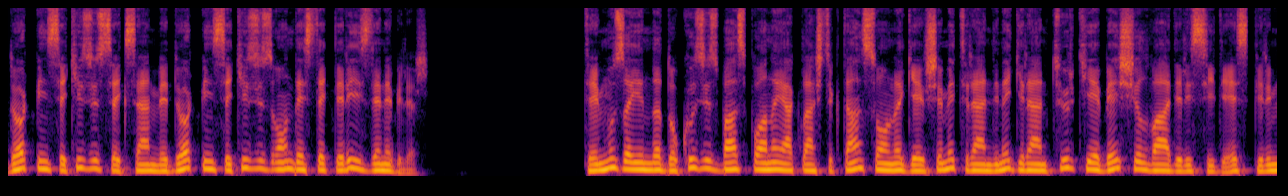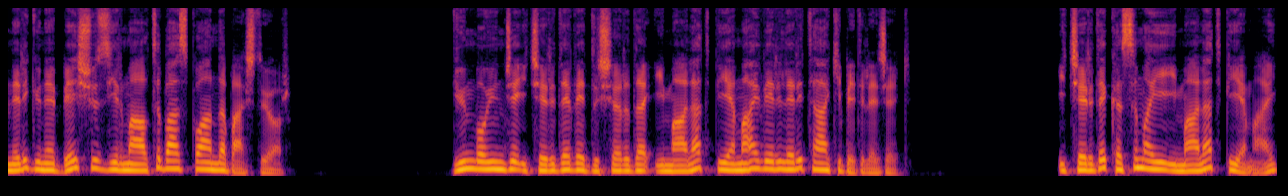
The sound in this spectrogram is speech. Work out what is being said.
4880 ve 4810 destekleri izlenebilir. Temmuz ayında 900 bas puana yaklaştıktan sonra gevşeme trendine giren Türkiye 5 yıl vadeli CDS primleri güne 526 bas puanda başlıyor. Gün boyunca içeride ve dışarıda imalat PMI verileri takip edilecek. İçeride Kasım ayı imalat PMI,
